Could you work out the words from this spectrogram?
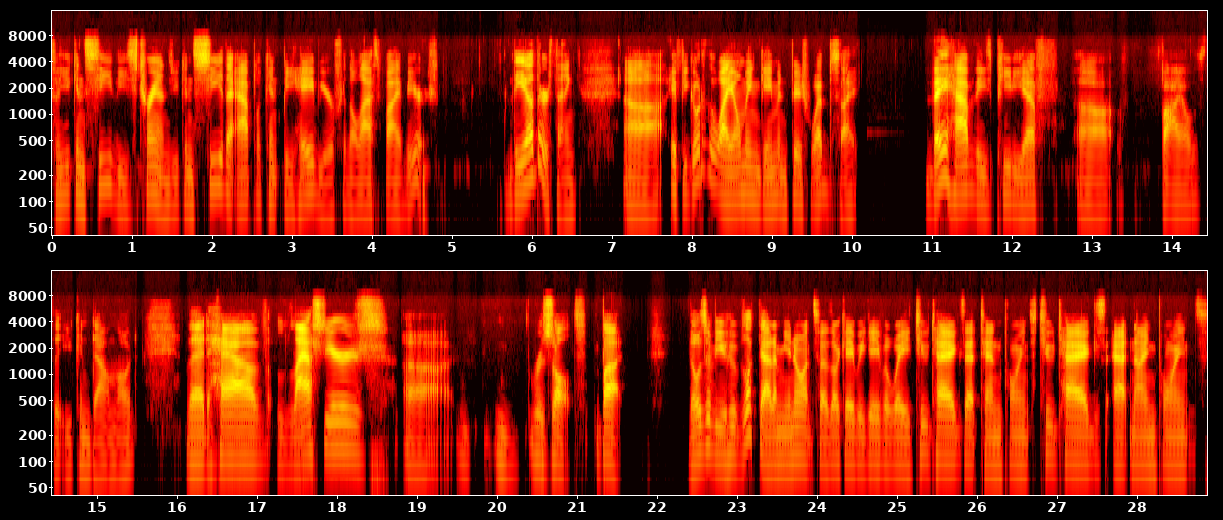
So you can see these trends. You can see the applicant behavior for the last five years. The other thing, uh, if you go to the Wyoming Game and Fish website, they have these PDF uh, files that you can download that have last year's uh, results. But those of you who've looked at them, you know it says, okay, we gave away two tags at 10 points, two tags at nine points,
